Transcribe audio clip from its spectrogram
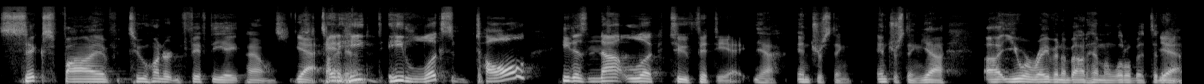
6'5, 258 pounds. Yeah, and he end. he looks tall. He does not look 258. Yeah. Interesting. Interesting. Yeah. Uh, you were raving about him a little bit today. Yeah.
